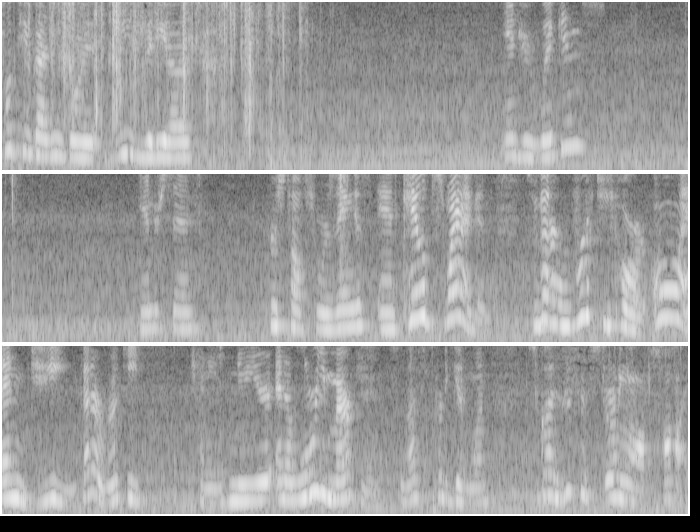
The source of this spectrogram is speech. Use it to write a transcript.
hope you guys enjoy these videos. Andrew Wiggins, Anderson, Kristaps Porzingis, and Caleb Swanigan. So we got a rookie card. OMG. We got a rookie Chinese New Year and a Lauri Markkanen. So that's a pretty good one. So guys, this is starting off hot.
